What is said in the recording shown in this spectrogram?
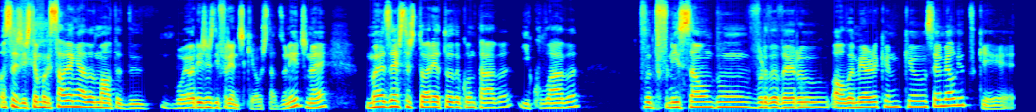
ou seja, isto é uma salganhada de malta de origens diferentes, que é os Estados Unidos, não é? Mas esta história é toda contada e colada pela definição de um verdadeiro All-American que é o Sam Elliott, que é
